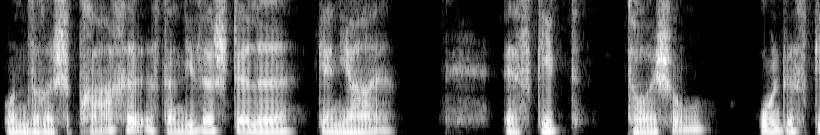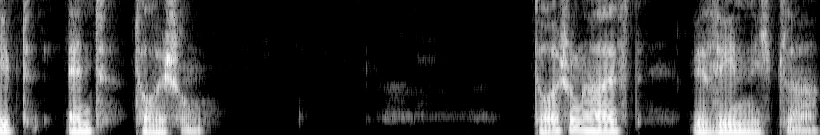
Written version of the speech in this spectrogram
Unsere Sprache ist an dieser Stelle genial. Es gibt Täuschung und es gibt Enttäuschung. Täuschung heißt, wir sehen nicht klar.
